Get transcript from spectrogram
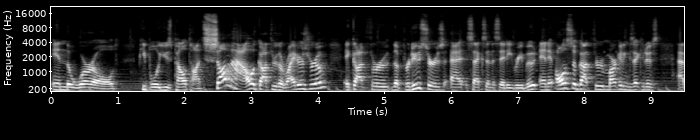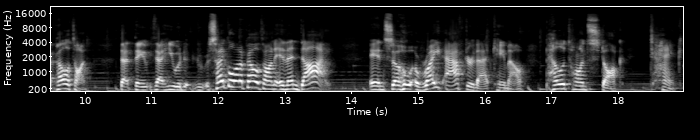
in the world. People use Peloton. Somehow it got through the writer's room, it got through the producers at Sex and the City reboot, and it also got through marketing executives at Peloton that they that he would cycle on a Peloton and then die. And so right after that came out, Peloton stock tanked.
